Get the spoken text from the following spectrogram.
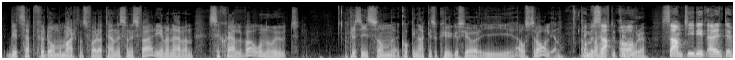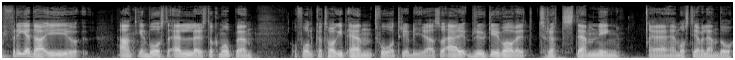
bli ett sätt för dem att marknadsföra tennisen i Sverige men även sig själva och nå ut precis som Kokkinakis och Kyrgios gör i Australien. Tänk ja, vad häftigt det ja, vore. Samtidigt är det inte en fredag i antingen Båstad eller Stockholm Open och folk har tagit en, två, tre bira så är, brukar det vara väldigt trött stämning Eh, måste jag väl ändå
